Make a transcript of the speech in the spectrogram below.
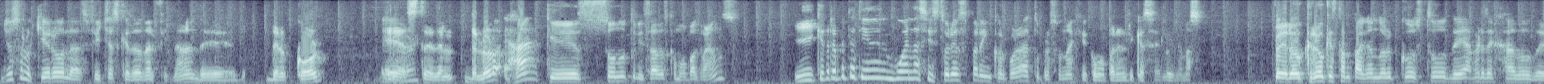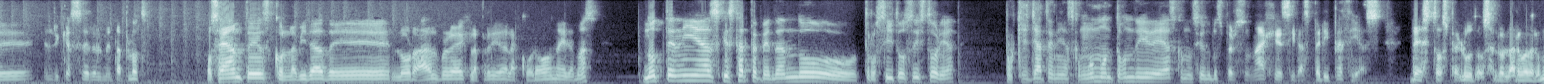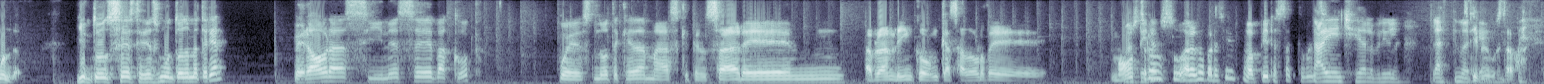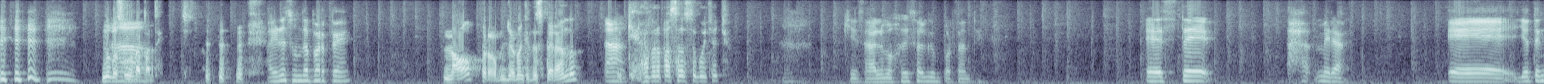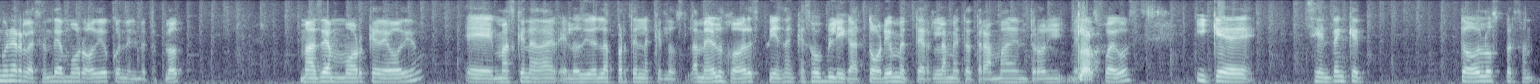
Yo solo quiero las fichas que dan al final de, del core, este, del, del lore, ajá, que son utilizadas como backgrounds y que de repente tienen buenas historias para incorporar a tu personaje, como para enriquecerlo y demás. Pero creo que están pagando el costo de haber dejado de enriquecer el metaplot. O sea, antes, con la vida de Lord Albrecht, la pérdida de la corona y demás, no tenías que estar pepetando trocitos de historia porque ya tenías como un montón de ideas conociendo los personajes y las peripecias de estos peludos a lo largo del mundo. Y entonces tenías un montón de material. Pero ahora sin ese backup, pues no te queda más que pensar en Abraham Lincoln, cazador de monstruos o algo parecido. Vampiro, exactamente. Está bien chida la película. Lástima Sí, que me gustaba. No la Ah. segunda parte. Hay una segunda parte. No, pero yo me quedé esperando. Ah, ¿Qué le habrá pasado a este muchacho? quién sabe, a lo mejor hizo algo importante. Este. ah, Mira. eh, yo tengo una relación de amor-odio con el Metaplot. Más de amor que de odio. Eh, más que nada, el odio es la parte en la que los, la mayoría de los jugadores piensan que es obligatorio meter la metatrama dentro del- de Claro. los juegos. Y que sienten que todos los personajes.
